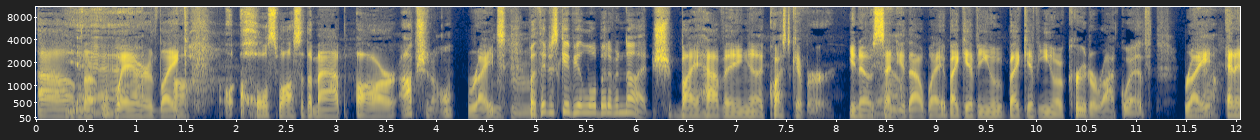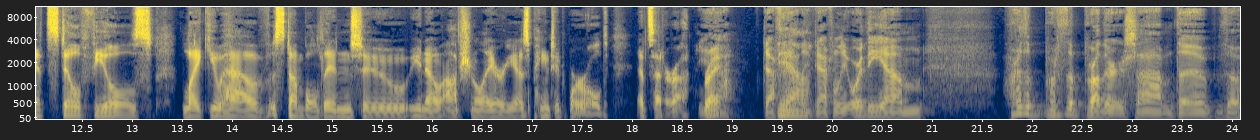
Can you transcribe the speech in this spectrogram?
um, Yeah. where like Oh. whole swaths of the map are optional, right? Mhm. But they just give you a little bit of a nudge by having a quest giver, you know, send you that way by giving you by giving you a crew to rock with, right? Yeah. And it still feels like you have stumbled into, you know, optional areas, painted world, etc. Right? Yeah, definitely, Yeah. definitely. Or the um, what are the what are the brothers? Um, the the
